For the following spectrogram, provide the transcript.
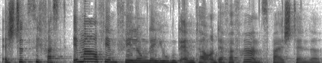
Er stützt sich fast immer auf die Empfehlungen der Jugendämter und der Verfahrensbeistände.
